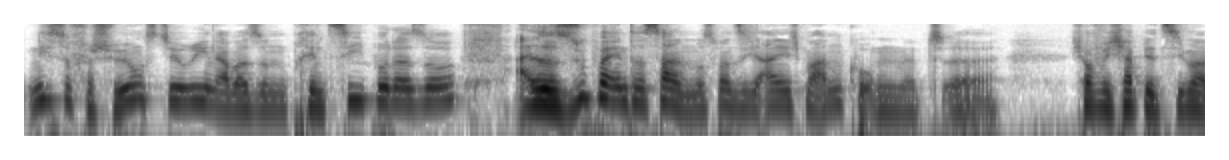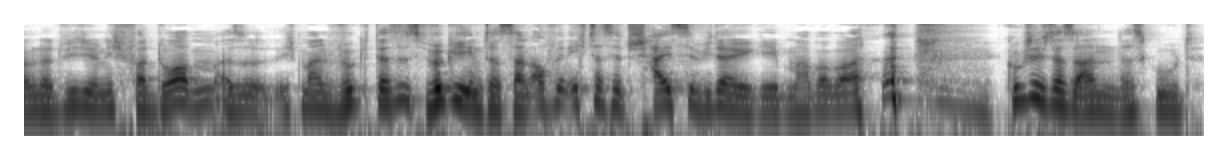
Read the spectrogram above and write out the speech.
nicht so Verschwörungstheorien, aber so ein Prinzip oder so. Also super interessant, muss man sich eigentlich mal angucken. Das, äh, ich hoffe, ich habe jetzt jemandem das Video nicht verdorben. Also ich meine, wirklich, das ist wirklich interessant, auch wenn ich das jetzt scheiße wiedergegeben habe, aber guckt euch das an, das ist gut.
